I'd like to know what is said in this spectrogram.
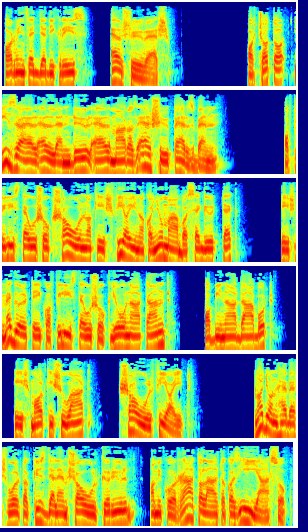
31. rész, első vers. A csata Izrael ellen dől el már az első percben. A filiszteusok Saulnak és fiainak a nyomába szegődtek, és megölték a filiszteusok Jónátánt, Abinádábot és Malkisuát, Saul fiait. Nagyon heves volt a küzdelem Saul körül, amikor rátaláltak az íjászok.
